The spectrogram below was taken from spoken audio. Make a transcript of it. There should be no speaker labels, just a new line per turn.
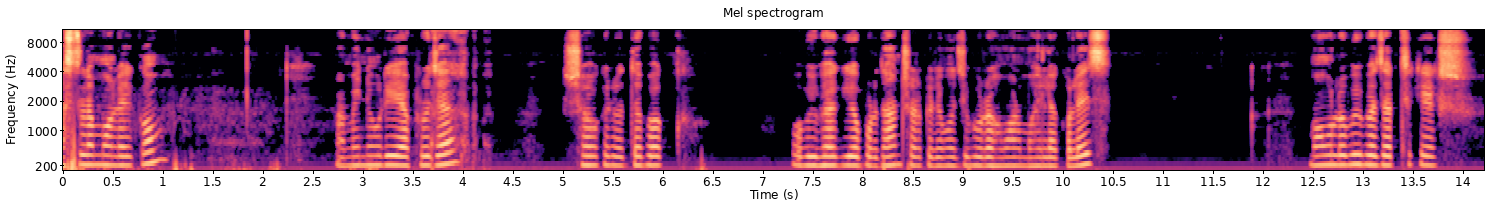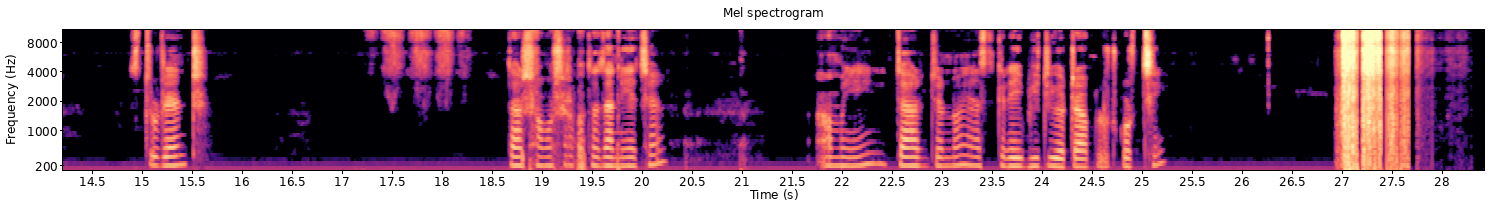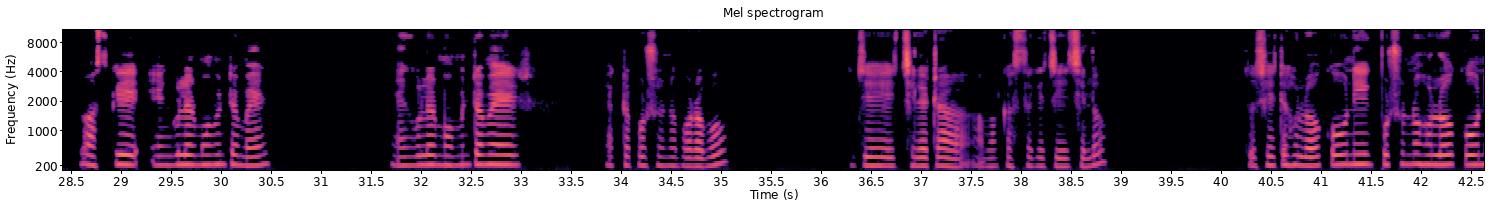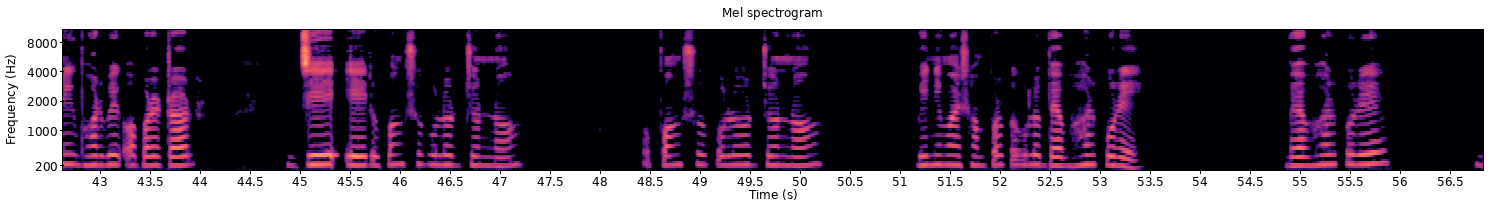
আসসালামু আলাইকুম। আমি নুরি আফরোজা, সহকারী অধ্যাপক ও বিভাগীয় প্রধান, সরকারি মুজিবুর রহমান মহিলা কলেজ। মৌলভীবাজার থেকে এক স্টুডেন্ট তার সমস্যার কথা জানিয়েছেন। আমি তার জন্য আজকের এই ভিডিওটা আপলোড করছি। তো আজকে অ্যাঙ্গুলার মোমেন্টামের অ্যাঙ্গুলার মোমেন্টামের একটা প্রশ্ন পড়াবো, যে ছেলেটা আমার কাছ থেকে চেয়েছিল। তো সেটা হলো, কৌণিক প্রশ্ন হলো, কৌণিক ভরবেগ অপারেটর যে এর উপাংশগুলোর জন্য উপাংশগুলোর জন্য বিনিময় সম্পর্কগুলো ব্যবহার করে ব্যবহার করে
